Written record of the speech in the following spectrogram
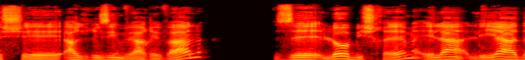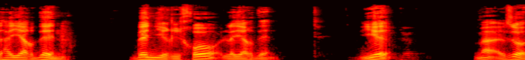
שהר גריזים והר עיבל זה לא בשכם, אלא ליד הירדן. בין יריחו לירדן. יה... מה, זו,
